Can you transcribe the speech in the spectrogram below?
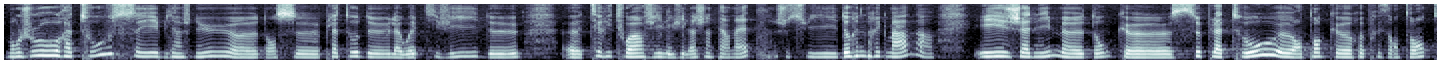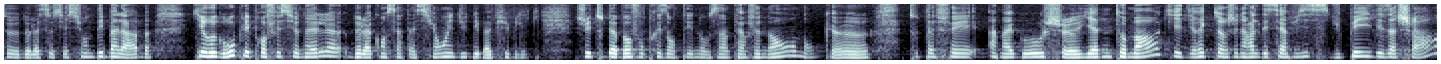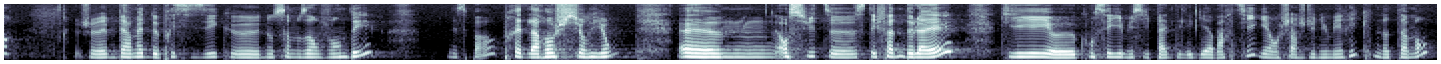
Bonjour à tous et bienvenue euh, dans ce plateau de la Web TV de euh, Territoire, Ville et Village Internet. Je suis Dorine Bregman et j'anime euh, donc ce plateau en tant que représentante de l'association Débalab qui regroupe les professionnels de la concertation et du débat public. Je vais tout d'abord vous présenter nos intervenants. Donc tout à fait à ma gauche, Yann Thomas qui est directeur général des services du pays des achats. Je vais me permettre de préciser que nous sommes en Vendée, n'est-ce pas, près de la Roche-sur-Yon. Euh, ensuite, euh, Stéphane Delahaye, qui est euh, conseiller municipal délégué à Martigues et en charge du numérique notamment.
